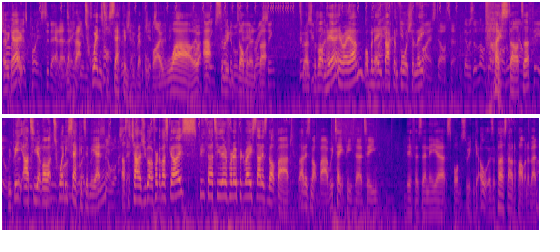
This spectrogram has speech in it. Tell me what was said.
There we go. Yeah, look, look at that. 20 seconds we Bull by. Wow, they were absolutely dominant. But let's go to the bottom here. Here I am. 1 minute 8 back, unfortunately. Fire starter. We beat our team up by about 20 seconds in the end. That's the challenge we've got in front of us, guys. P13 there for an open race. That is not bad. That is not bad. We take P13 if there's any uh, sponsors we can get. Oh, there's a personnel department event.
